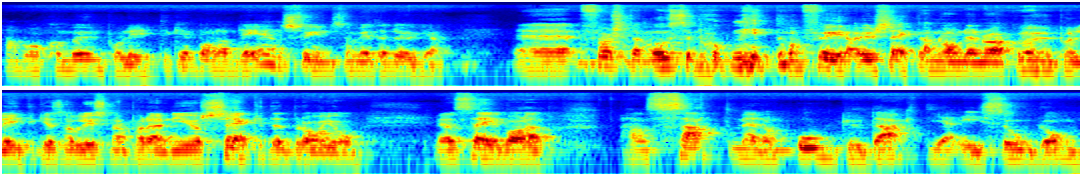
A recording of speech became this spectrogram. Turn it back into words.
Han var kommunpolitiker, bara det är en synd som heter duga. Eh, första Mosebok 19.4. Ursäkta nu om det är några kommunpolitiker som lyssnar på det här. Ni gör säkert ett bra jobb. Men jag säger bara att han satt med de ogudaktiga i Sodom.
